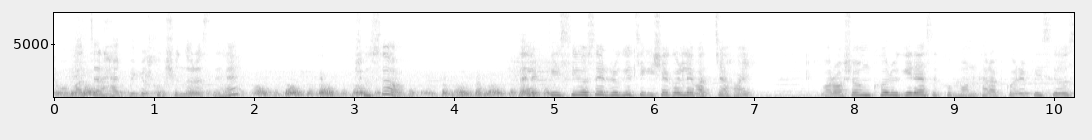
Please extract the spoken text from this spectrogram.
এবং বাচ্চার হার্টবিটও খুব সুন্দর আছে হ্যাঁ? শুনছো তাহলে পিসিওসের রুগী চিকিৎসা করলে বাচ্চা হয়। আমার অসংখ্য রুগীরা আছে খুব মন খারাপ করে পিসিওস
